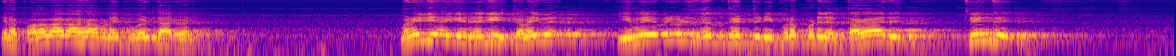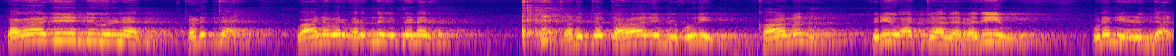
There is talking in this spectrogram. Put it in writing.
என பலவாறாக அவனை புகழ்ந்தார்கள். மனைவியாகிய ரதி தலைவர் இமையவர்கள் கேட்டு நீ புறப்படுதல் தகாது தீங்கு. தகாது என்று கூறினார். தடுத்த வானவர் வருந்துகின்றனர். தடுத்தல் தகாது என்று கூறி காமன் பிரிவாற்றாத ரதியும் உடன் எழுந்தாள்.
